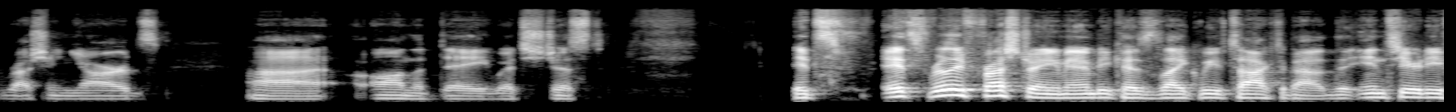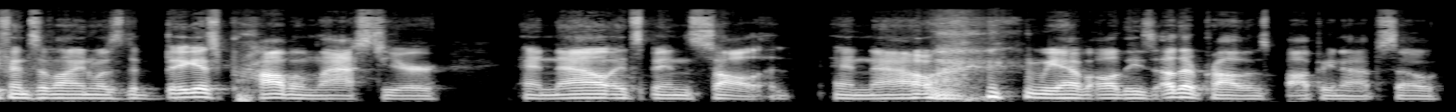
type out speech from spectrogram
rushing yards uh, on the day, which just it's it's really frustrating, man, because like we've talked about, the interior defensive line was the biggest problem last year, and now it's been solid. And now we have all these other problems popping up. So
